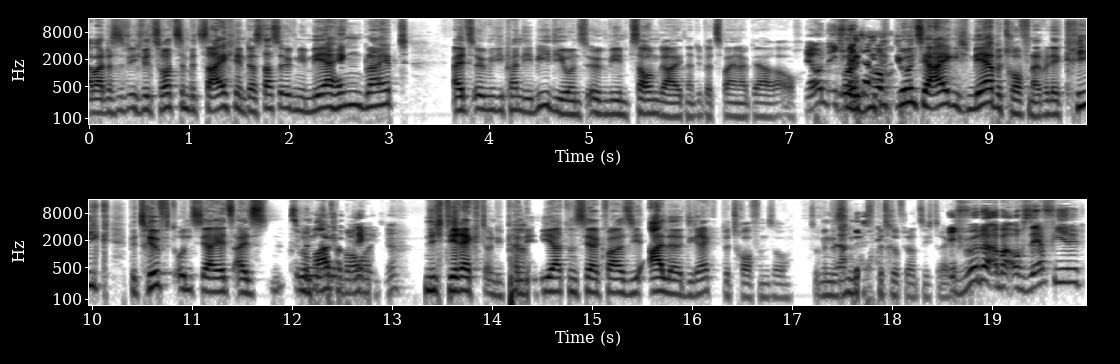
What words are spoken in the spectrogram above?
Aber das ist, ich will es trotzdem bezeichnen, dass das irgendwie mehr hängen bleibt, als irgendwie die Pandemie, die uns irgendwie im Zaum gehalten hat, über zweieinhalb Jahre auch. Ja, und ich Oder die, auch, die uns ja eigentlich mehr betroffen hat, weil der Krieg betrifft uns ja jetzt als Normalverbraucher direkt, ne? Nicht direkt. Und die Pandemie ja. hat uns ja quasi alle direkt betroffen, so. Zumindest ja. noch betrifft uns nicht direkt. Ich würde aber auch sehr viel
